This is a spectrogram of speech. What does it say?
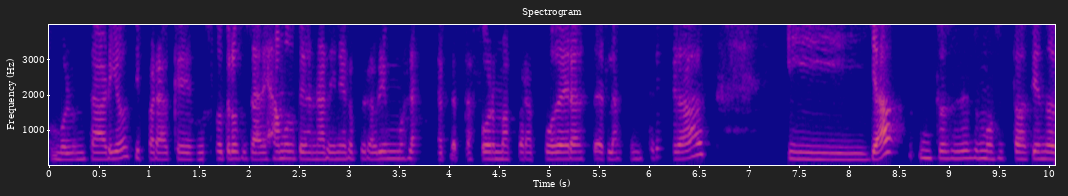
voluntarios y para que nosotros, o sea, dejamos de ganar dinero, pero abrimos la, plataforma para poder hacer las entregas. Y ya, entonces hemos estado haciendo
